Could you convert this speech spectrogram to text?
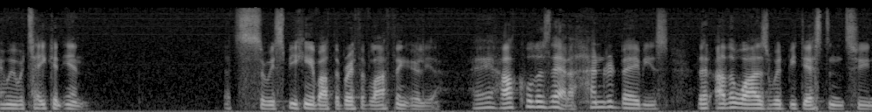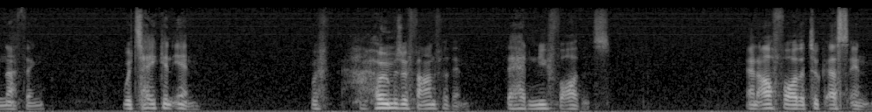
and we were taken in. That's, so we're speaking about the breath of life thing earlier. Hey, how cool is that? A hundred babies that otherwise would be destined to nothing were taken in. Homes were found for them. They had new fathers. And our Father took us in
